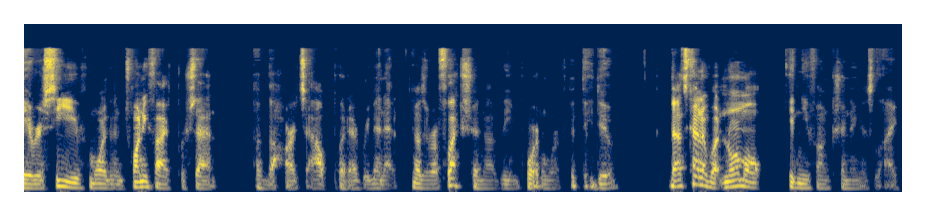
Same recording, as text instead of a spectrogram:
they receive more than 25% of the heart's output every minute as a reflection of the important work that they do. That's kind of what normal kidney functioning is like.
